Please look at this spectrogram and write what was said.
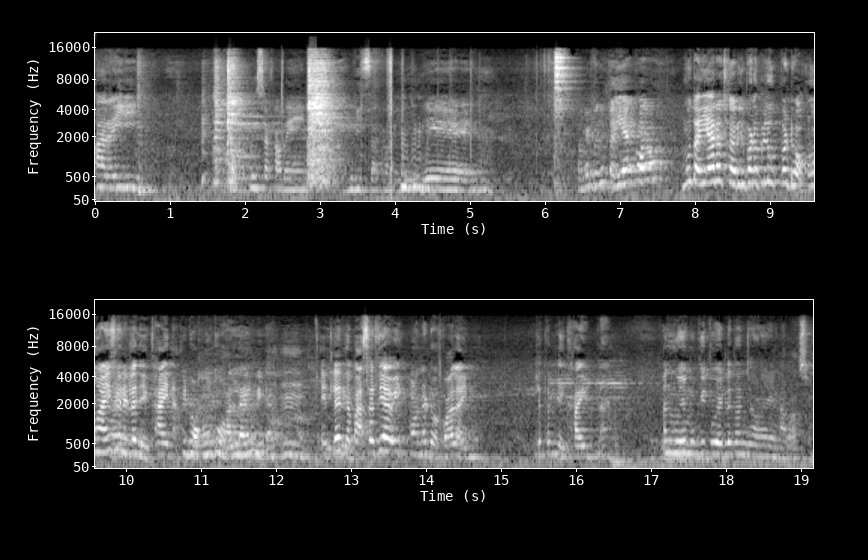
આ રહી. વિશાખાબેન. વિશાખાબેન બેન. તમે બધું તૈયાર કરો? હું તૈયાર જ કરી પણ પેલું ઉપર ઢોકણું આવી છે ને એટલે દેખાય ના. ઢોકણું તો હાલ લાવી બેટા. એટલે જ ને પાછળથી આવી ઓને ઢોકવા લાવી હું એટલે તને દેખાય જ ના. અને હું એ મૂકી તું એટલે તને જણાય ના પાછું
